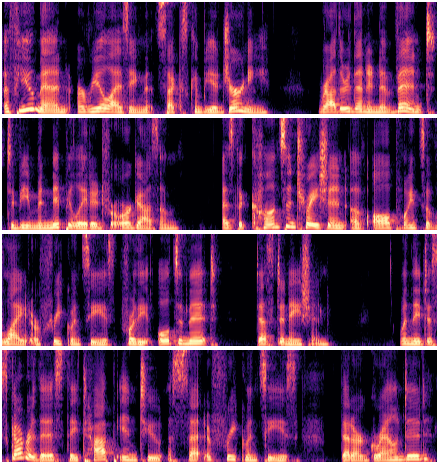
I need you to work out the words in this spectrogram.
A few men are realizing that sex can be a journey rather than an event to be manipulated for orgasm, as the concentration of all points of light or frequencies for the ultimate destination. When they discover this, they tap into a set of frequencies that are grounded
